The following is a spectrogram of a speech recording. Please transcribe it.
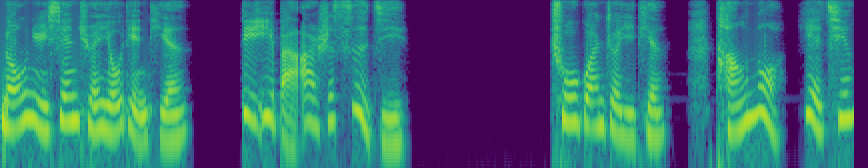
农女仙泉有点甜，第一百二十四集。出关这一天，唐诺、叶青、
